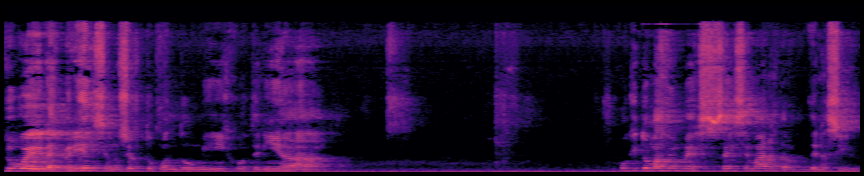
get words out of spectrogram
Tuve la experiencia, ¿no es cierto?, cuando mi hijo tenía un poquito más de un mes, seis semanas de, nacido,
